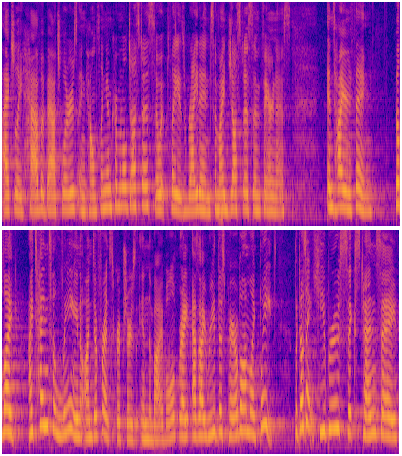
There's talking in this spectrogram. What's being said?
I actually have a bachelor's in counseling and criminal justice, so it plays right into my justice and fairness entire thing. But like, I tend to lean on different scriptures in the Bible, right? As I read this parable, I'm like, wait, but doesn't Hebrews 6:10 say,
